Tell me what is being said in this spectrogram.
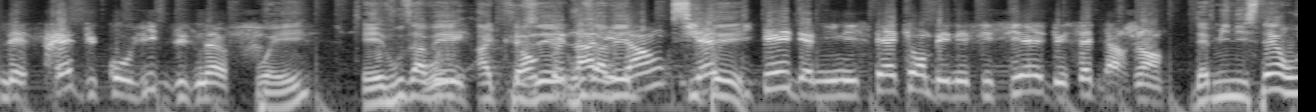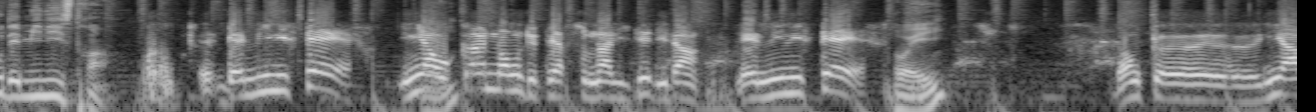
des frais du Covid-19. oui, et vous avez Oui. accusé, Donc vous là, avez dedans, j'ai cité cité des ministères qui ont bénéficié de cet argent. des ministères ou des ministres? Des ministères. Il n'y a Oui. aucun nom de personnalité dedans. Les ministères. Oui. Donc, euh, il n'y a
